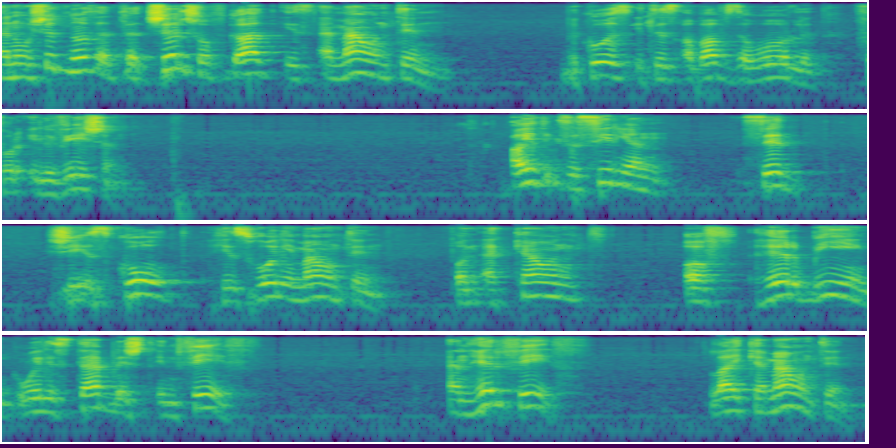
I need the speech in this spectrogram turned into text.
And we should know that the church of God is a mountain because it is above the world for elevation. Isaac the Syrian said she is called his holy mountain on account of her being well established in faith. And her faith, like a mountain,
